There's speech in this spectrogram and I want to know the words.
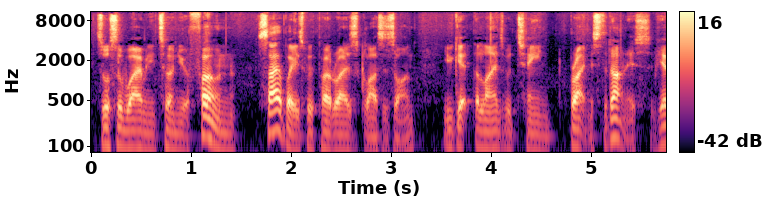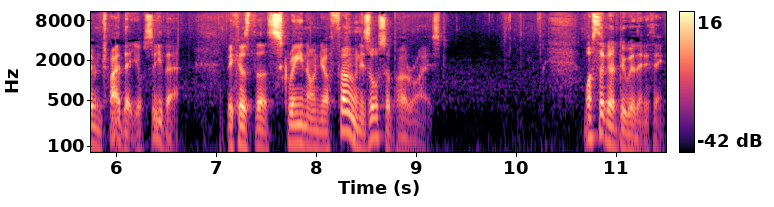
It's also why when you turn your phone sideways with polarized glasses on, you get the lines would change brightness to darkness. If you haven't tried that, you'll see that because the screen on your phone is also polarized. What's that got to do with anything?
